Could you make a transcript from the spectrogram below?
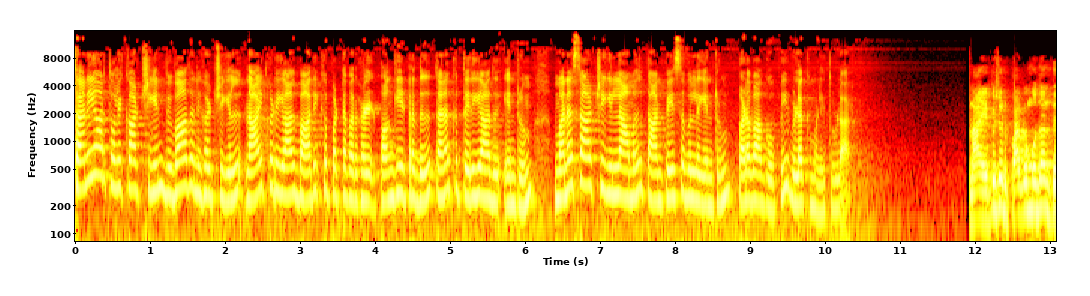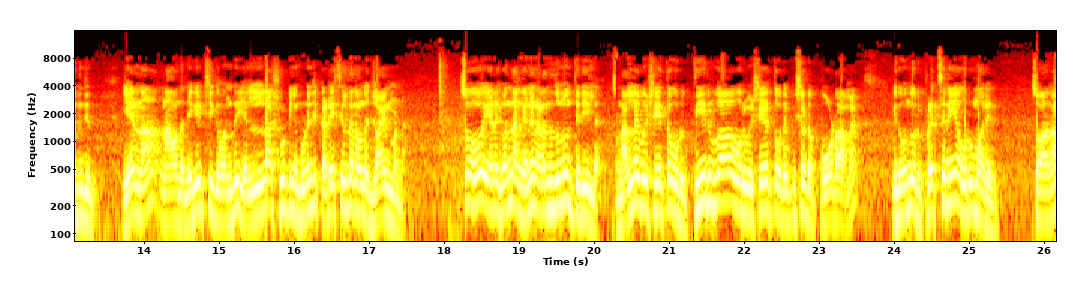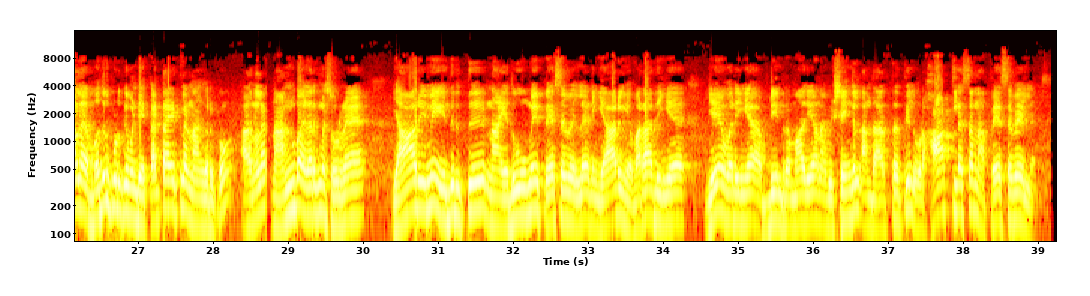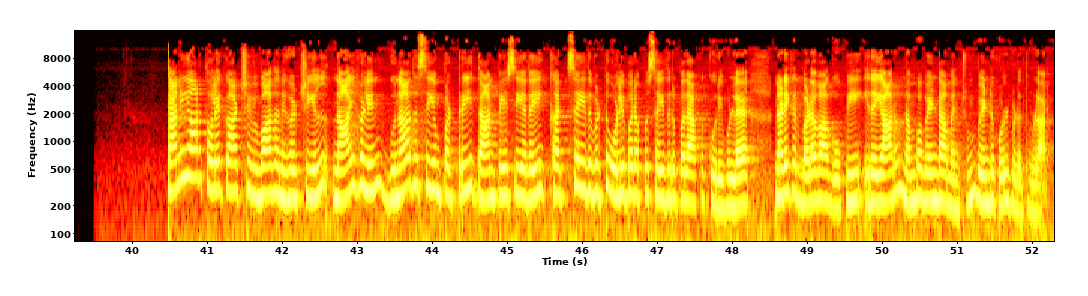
தனியார் தொலைக்காட்சியின் விவாத நிகழ்ச்சியில் நாய்க்கடியால் பாதிக்கப்பட்டவர்கள் பங்கேற்றது தனக்கு தெரியாது என்றும் மனசாட்சி இல்லாமல் தான் பேசவில்லை என்றும் படவா கோபி விளக்கமளித்துள்ளார். நான் எபிசோட் பார்க்கும்போது தான் தெரிஞ்சுது. ஏன்னா நான் அந்த நிகழ்ச்சிக்கு வந்து எல்லா ஷூட்டிங் முடிஞ்சு கடைசியில் தான் நான் வந்து ஜாயின் பண்ணேன். ஸோ எனக்கு வந்து அங்கே என்ன நடந்ததுன்னு தெரியல. நல்ல விஷயத்த ஒரு தீர்வாக ஒரு விஷயத்த ஒரு எபிசோடை போடாமல் இது வந்து ஒரு பிரச்சனையாக உருமாறி இருக்கு ஸோ அதனால் பதில் கொடுக்க வேண்டிய கட்டாயத்தில் நாங்கள் இருக்கோம். அதனால் நான் அன்பாக எல்லாருக்குமே சொல்கிறேன் யாரையுமே எதிர்த்து நான் எதுவுமே பேசவே இல்லை. நீங்கள் யாரும் இங்கே வராதீங்க. ஏன் வரீங்க? அப்படின்ற மாதிரியான விஷயங்கள் அந்த அர்த்தத்தில் ஒரு ஹார்ட்லெஸ்ஸாக நான் பேசவே இல்லை. தனியார் தொலைக்காட்சி விவாத நிகழ்ச்சியில் நாய்களின் குணாதிசயம் பற்றி தான் பேசியதை கட் செய்துவிட்டு ஒளிபரப்பு செய்திருப்பதாக கூறியுள்ள நடிகர் படவா கோபி இதை யாரும் நம்ப வேண்டாம் என்றும் வேண்டுகோள் விடுத்துள்ளார்.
